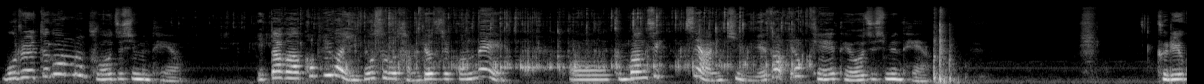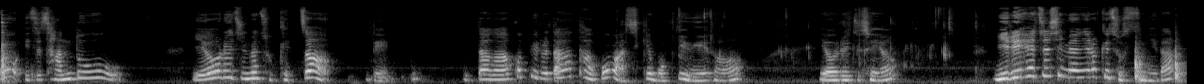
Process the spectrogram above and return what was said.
물을 뜨거운 물 부어주시면 돼요. 이따가 커피가 이곳으로 담겨질 건데 어, 금방 식 지 않기 위해서 이렇게 데워주시면 돼요. 그리고 이제 잔도 예열해주면 좋겠죠? 네. 이따가 커피를 따뜻하고 맛있게 먹기 위해서 예열해주세요. 미리 해주시면 이렇게 좋습니다.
